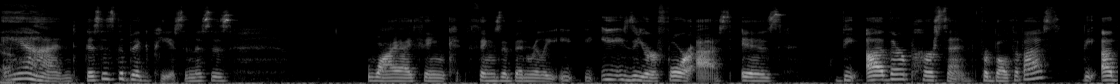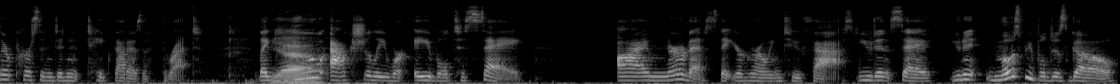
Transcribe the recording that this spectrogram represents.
And this is the big piece, and this is why I think things have been really e- easier for us is the other person for both of us the other person didn't take that as a threat like Yeah. you actually were able to say i'm nervous that you're growing too fast you didn't say you didn't most people just go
